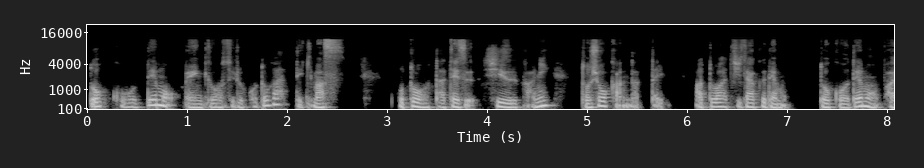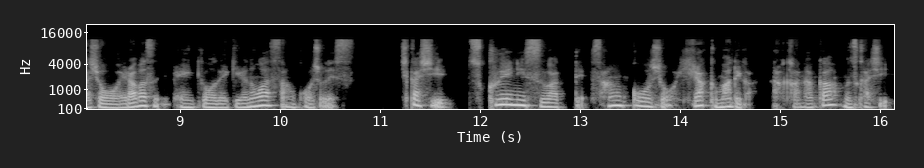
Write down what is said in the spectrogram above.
どこでも勉強することができます。音を立てず、静かに図書館だったり、あとは自宅でも、どこでも場所を選ばずに勉強できるのが参考書です。しかし、机に座って参考書を開くまでがなかなか難しい。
